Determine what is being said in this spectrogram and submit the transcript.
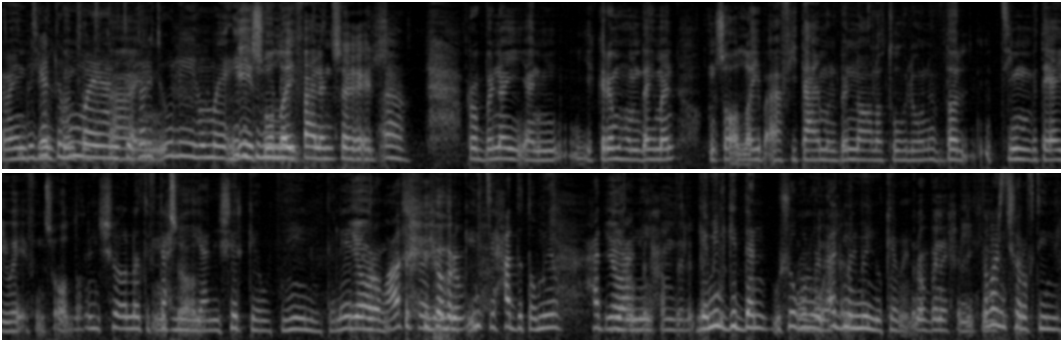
كمان بجد هم يعني تقدري تقولي هم إيدك جيش والله. فعلا شغال آه ربنا يعني يكرمهم دايما وإن شاء الله يبقى في تعامل بينا على طول ونفضل التيم بتاعي واقف إن شاء الله إن شاء الله تفتحي شاء الله. يعني شركة واثنين وثلاثه يا رب. وعشرة يا رب. أنت حد طموح حد يا رب يعني الحمد لله جميل جدا وشغله أجمل. منه كمان ربنا يخليك طبعا انت شرفتيني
